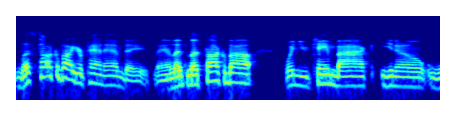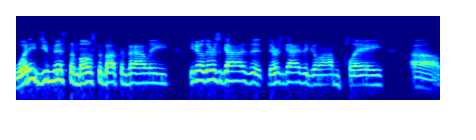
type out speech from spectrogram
Let's talk about your Pan Am days, man. Let's let's talk about when you came back, you know, what did you miss the most about the valley? You know, there's guys that there's guys that go out and play. Um,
